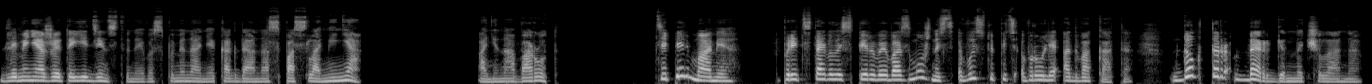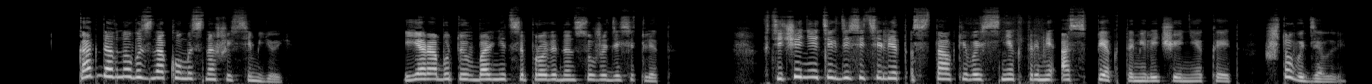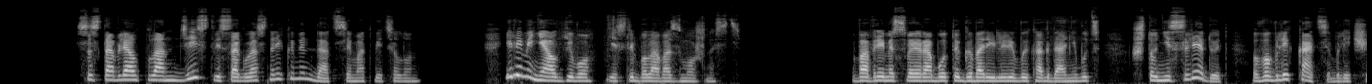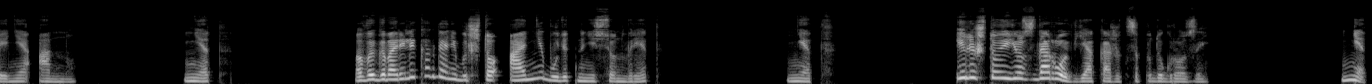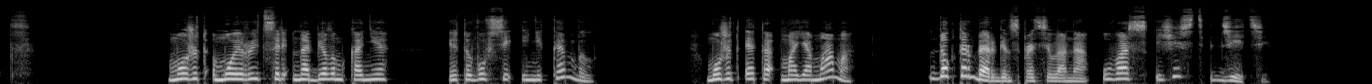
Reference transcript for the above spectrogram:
Для меня же это единственное воспоминание, когда она спасла меня, а не наоборот. Теперь маме представилась первая возможность выступить в роли адвоката. «Доктор Берген», — начала она, — «как давно вы знакомы с нашей семьей?» «Я работаю в больнице Провиденс уже десять лет. В течение этих десяти лет, сталкиваясь с некоторыми аспектами лечения Кейт, что вы делали? Составлял план действий согласно рекомендациям, ответил он. Или менял его, если была возможность. Во время своей работы говорили ли вы когда-нибудь, что не следует вовлекать в лечение Анну? Нет. Вы говорили когда-нибудь, что Анне будет нанесен вред? Нет или что ее здоровье окажется под угрозой? Нет. Может, мой рыцарь на белом коне — это вовсе и не Кэмпбелл? Может, это моя мама? Доктор Берген, — спросила она, — у вас есть дети?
